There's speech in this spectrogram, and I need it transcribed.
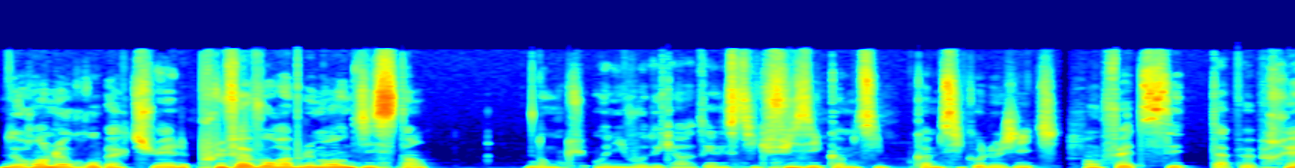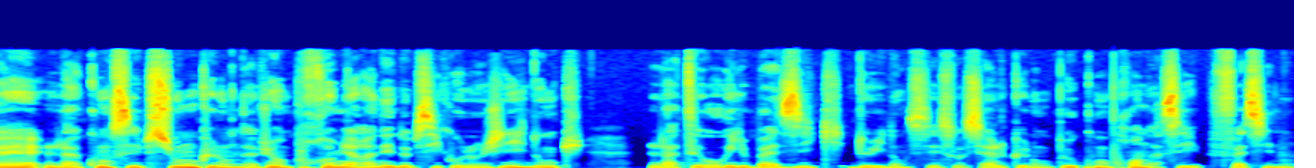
de rendre leur groupe actuel plus favorablement distinct donc au niveau des caractéristiques physiques comme, psychologiques. En fait, c'est à peu près la conception que l'on a vue en première année de psychologie, donc la théorie basique de l'identité sociale que l'on peut comprendre assez facilement.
